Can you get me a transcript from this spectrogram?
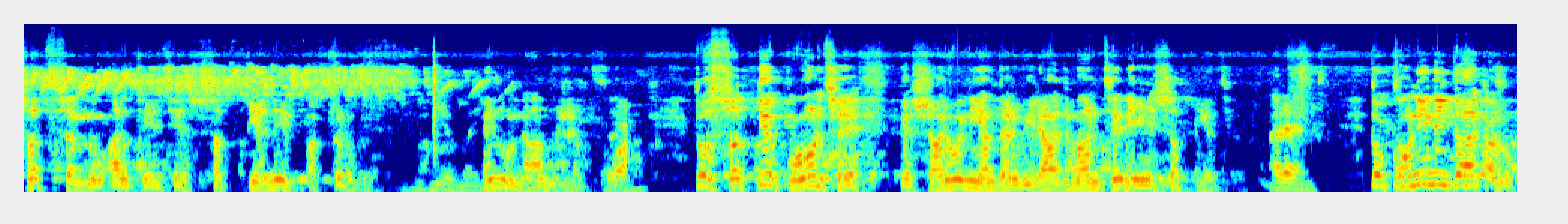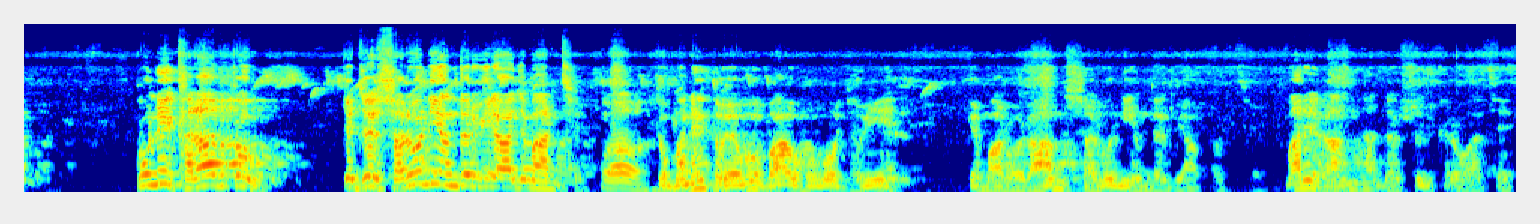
સત્સંગનો અર્થ એ છે સત્યને પકડવું. એનું નામ સત્સંગ. તો સત્ય કોણ છે? કે સર્વની અંદર વિરાજમાન છે ને એ સત્ય છે. અરે. તો કોની નિંદા કરું? કોને ખરાબ કહું? કે જે સર્વની અંદર વિરાજમાન છે. તો મને તો એવો ભાવ હોવો જોઈએ કે મારો રામ સર્વની અંદર વ્યાપક છે. મારે રામના દર્શન કરવા છે.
